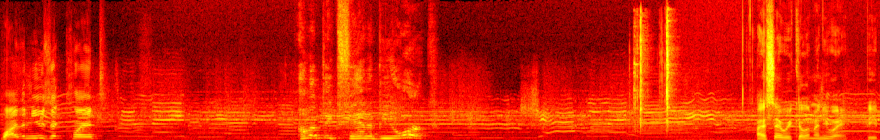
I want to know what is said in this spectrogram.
Why the music, Clint? I'm a big fan of Bjork. I say we kill him anyway. Beep.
